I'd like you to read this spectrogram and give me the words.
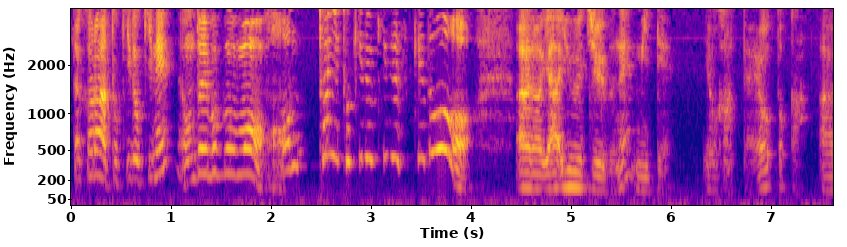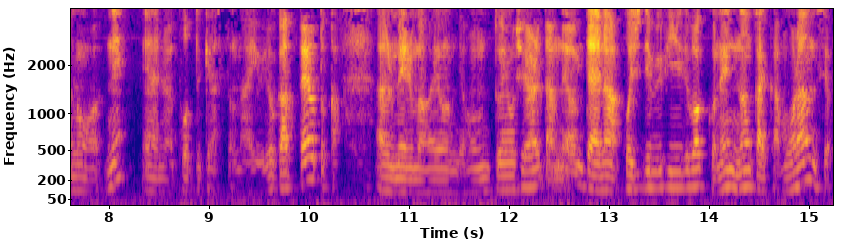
だから、時々ね、本当に僕も、本当に時々ですけど、あの、いや、YouTube ね、見て、よかったよとか、あのね、あの、ポッドキャストの内容よかったよとか、あのメルマガ読んで本当に教えられたんだよみたいなポジティブフィードバックをね、何回かもらうんですよ。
